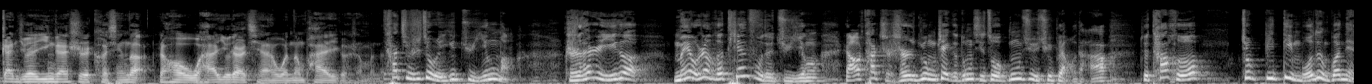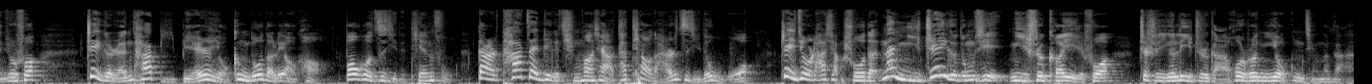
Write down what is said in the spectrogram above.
感觉应该是可行的。然后我还有点钱，我能拍一个什么的。他其实就是一个巨婴嘛，只是他是一个没有任何天赋的巨婴，然后他只是用这个东西做工具去表达。就他和就比蒂姆·伯顿观点就是说，这个人他比别人有更多的镣铐，包括自己的天赋，但是他在这个情况下，他跳的还是自己的舞。这就是他想说的。那你这个东西，你是可以说这是一个励志感，或者说你有共情的感。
